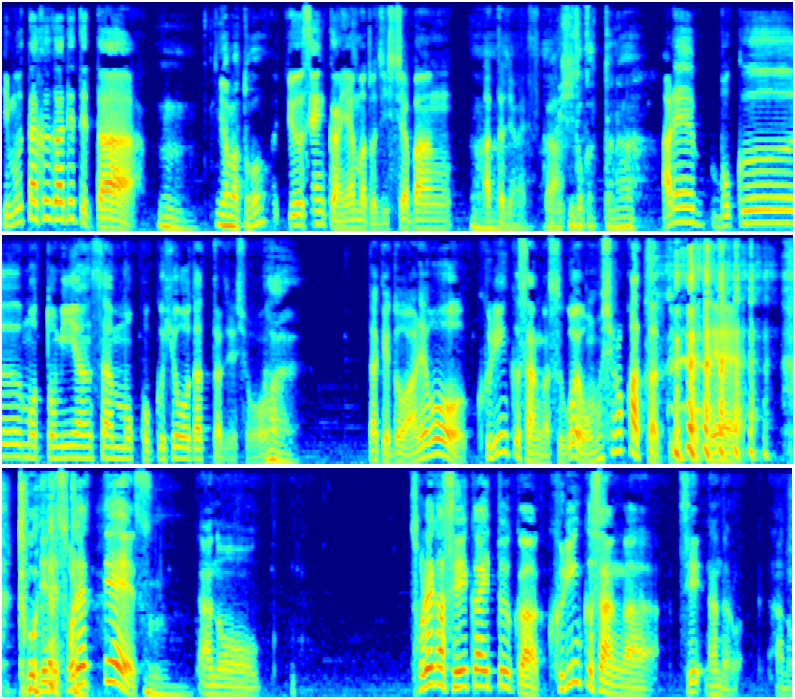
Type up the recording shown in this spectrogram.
キムタクが出てたうん。うん。ヤマト？宇宙戦艦ヤマト実写版あったじゃないですか。ひどかったな。あれ、僕もトミヤンさんも酷評だったでしょ、はい。だけど、あれをクリンクさんがすごい面白かったって言って て、でね、それって、うん。あの、それが正解というか、クリンクさんが、せなんだろう、あの、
